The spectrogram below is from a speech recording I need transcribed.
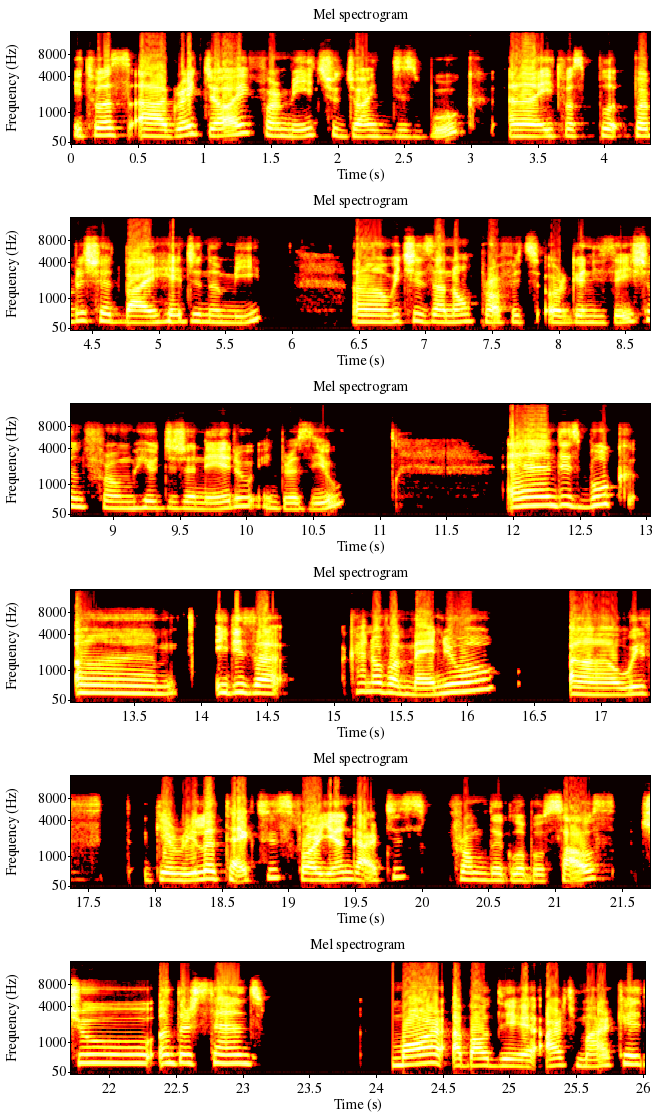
it was a great joy for me to join this book. Uh, it was published by Rede Nami, uh, which is a non-profit organization from Rio de Janeiro in Brazil. And this book, um, it is a kind of a manual uh, with guerrilla tactics for young artists from the global south to understand more about the art market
